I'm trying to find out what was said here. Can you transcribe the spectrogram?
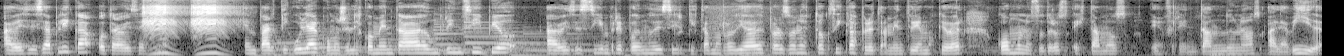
A veces se aplica, otras veces no. En particular, como yo les comentaba desde un principio, a veces siempre podemos decir que estamos rodeados de personas tóxicas, pero también tenemos que ver cómo nosotros estamos enfrentándonos a la vida,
